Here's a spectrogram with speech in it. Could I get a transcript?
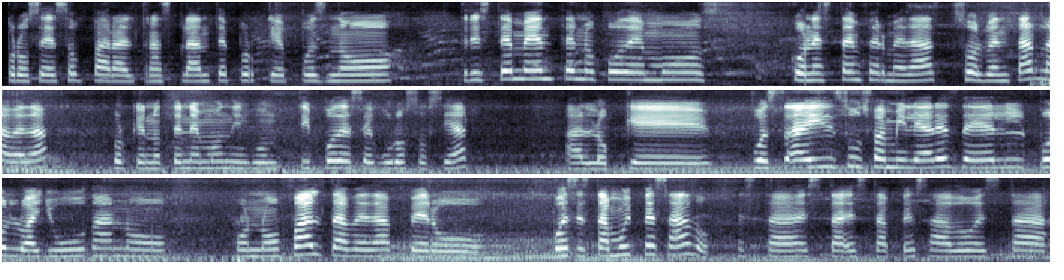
proceso para el trasplante porque pues no, tristemente no podemos con esta enfermedad solventarla, ¿verdad? Porque no tenemos ningún tipo de seguro social. A lo que pues ahí sus familiares de él pues lo ayudan o, o no falta, ¿verdad? Pero pues está muy pesado, está, está, está pesado esta,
